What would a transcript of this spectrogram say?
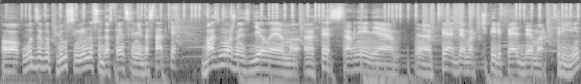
Э, отзывы, плюсы, минусы, достоинства, недостатки. Возможно, сделаем э, тест сравнения 5D Mark IV, 5D Mark III.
